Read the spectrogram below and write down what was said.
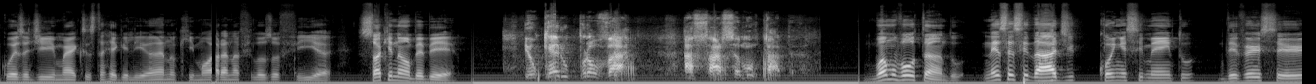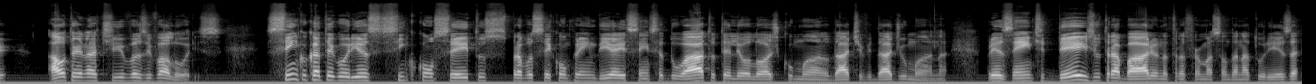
coisa de marxista hegeliano que mora na filosofia. Só que não, bebê. Eu quero provar a farsa montada. Vamos voltando. Necessidade, conhecimento, dever ser, alternativas e valores. Cinco categorias, cinco conceitos para você compreender a essência do ato teleológico humano, da atividade humana, presente desde o trabalho na transformação da natureza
